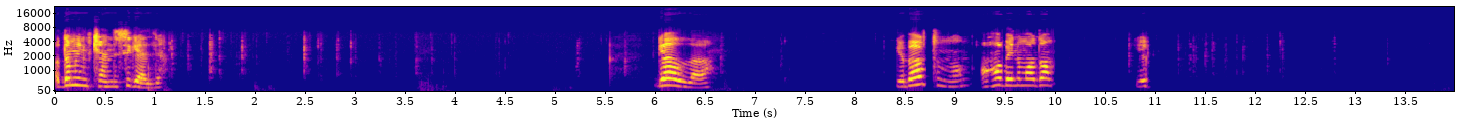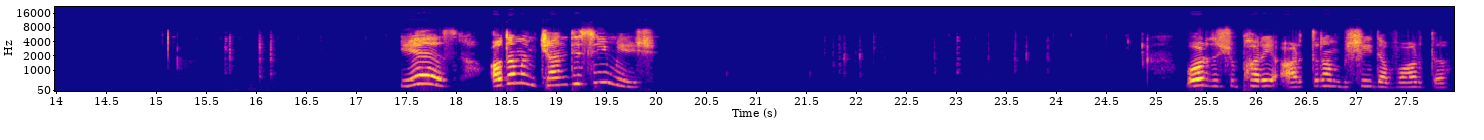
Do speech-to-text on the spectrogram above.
Adamın kendisi geldi. Gel. Gebertin lan. Aha benim adam. Ya... Yes. Adamın kendisiymiş. Bu arada şu parayı arttıran bir şey de vardı.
